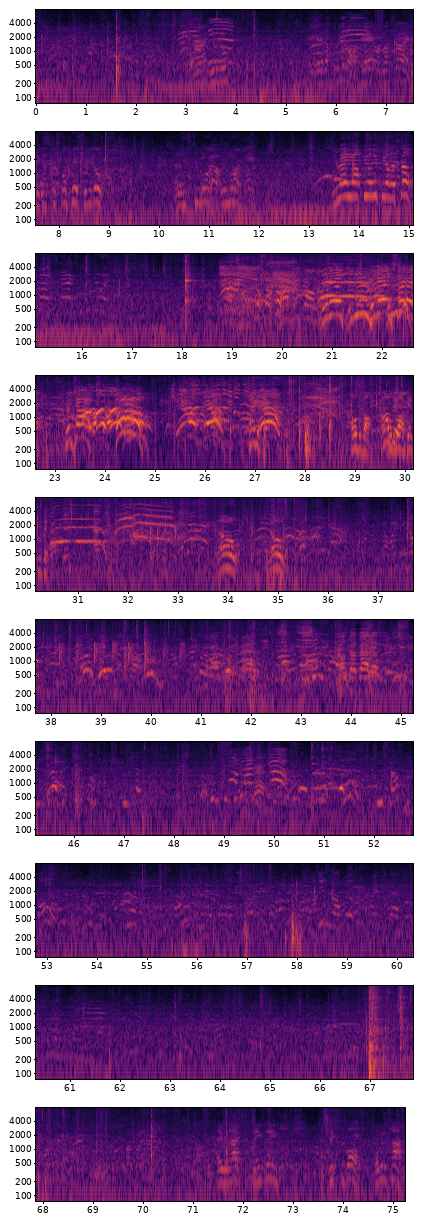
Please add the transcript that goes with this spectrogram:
All right, here we go. Hit it up the middle, okay? On left side. Hey, that's just one pitch. Here we go. Got at least two more, three more. Be ready, outfield, infield. Let's go. Get it in. Get it in. Good job. Oh! Take it. Down. Hold the ball. Hold, the ball. Get it from pitcher. Aspen. No. No. How's that bat, Aspen? Didn't drop it. Hey, relax. Same thing. Just pitch the ball over the top.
